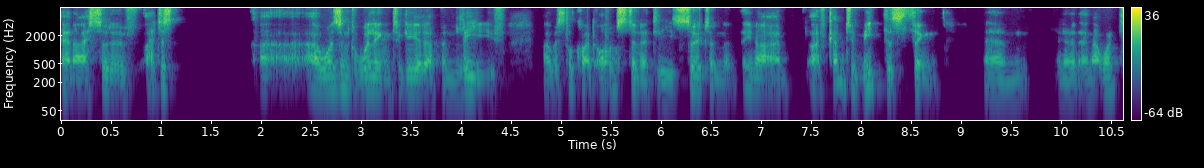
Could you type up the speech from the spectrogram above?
and I sort of, I just, uh, I wasn't willing to get up and leave. I was still quite obstinately certain that, you know, i have come to meet this thing, um, you know, and I want,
